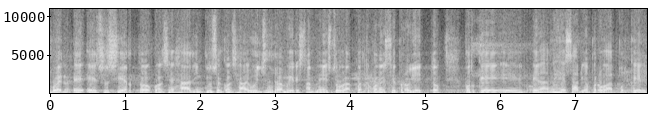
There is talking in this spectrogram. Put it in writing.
Bueno, eh, eso es cierto, concejal. Incluso el concejal Wilson Ramírez también estuvo de acuerdo con este proyecto porque eh, era necesario aprobar porque,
